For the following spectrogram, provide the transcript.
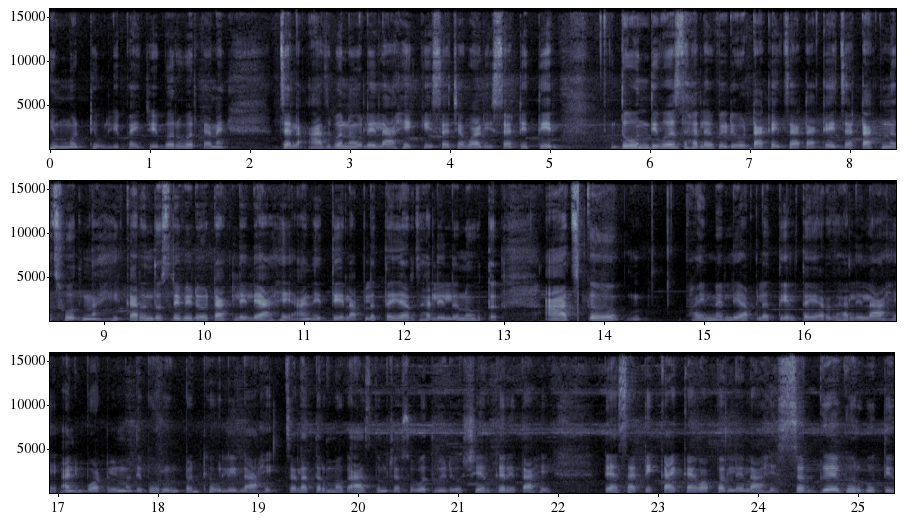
हिंमत ठेवली पाहिजे. बरोबर का नाही? चला आज बनवलेलं आहे केसाच्या वाढीसाठी तेल. दोन दिवस झालं व्हिडिओ टाकायचा टाकायचा टाकणंच होत नाही. कारण दुसरे व्हिडिओ टाकलेले आहे आणि तेल आपलं तयार झालेलं नव्हतं. आज क फायनली आपलं तेल तयार झालेलं आहे आणि बॉटलमध्ये भरून पण ठेवलेलं आहे. चला तर मग आज तुमच्यासोबत व्हिडिओ शेअर करीत आहे. त्यासाठी काय काय वापरलेलं आहे? सगळे घरगुती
